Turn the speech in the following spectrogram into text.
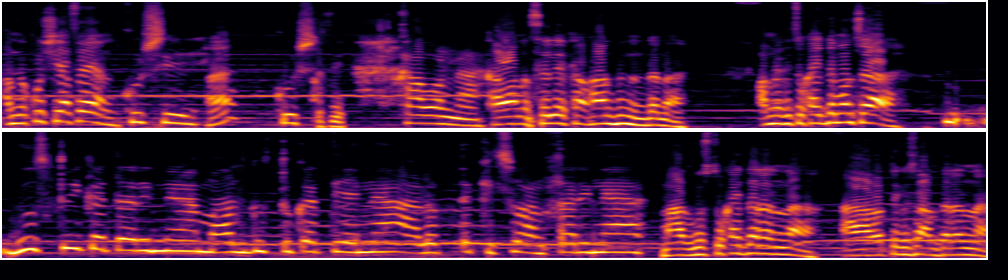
আপনি খুশি আছেন? খুশি। হ্যাঁ? খুশি। খাওয়ান খাওয়া না। খাওয়ান ছেলে খাওয়ান না। আপনি কিছু খাইতে মন চা গুস্তুই কাটারি না মাছ গুস্তু কাটি না আড়তে কিছু আনতারি না। মাছ গোস্ত খাইতে না আর তো কিছু আনতে পারেন না।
